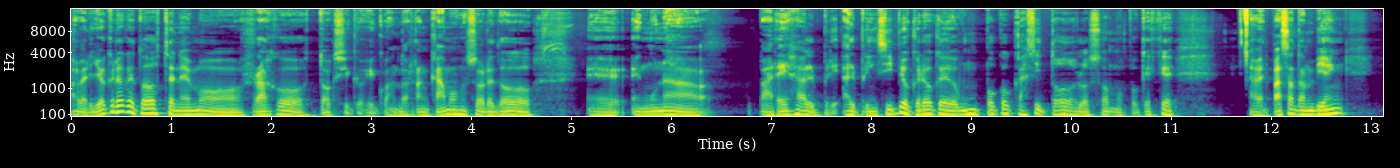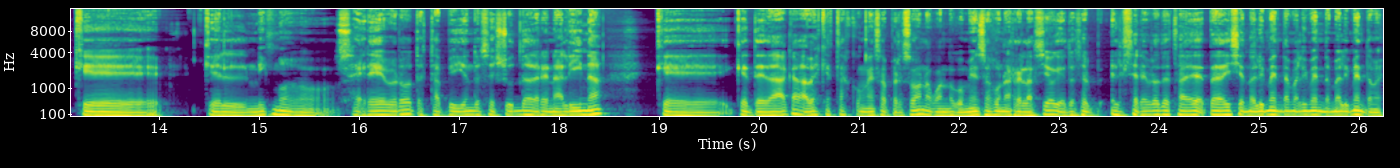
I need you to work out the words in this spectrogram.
a ver, yo creo que todos tenemos rasgos tóxicos y cuando arrancamos, sobre todo eh, en una pareja, al, al, principio creo que un poco casi todos lo somos, porque es que, a ver, pasa también que, que el mismo cerebro te está pidiendo ese shoot de adrenalina que, que, te da cada vez que estás con esa persona, cuando comienzas una relación y entonces el, cerebro te está, diciendo alimentame, alimentame, alimentame.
